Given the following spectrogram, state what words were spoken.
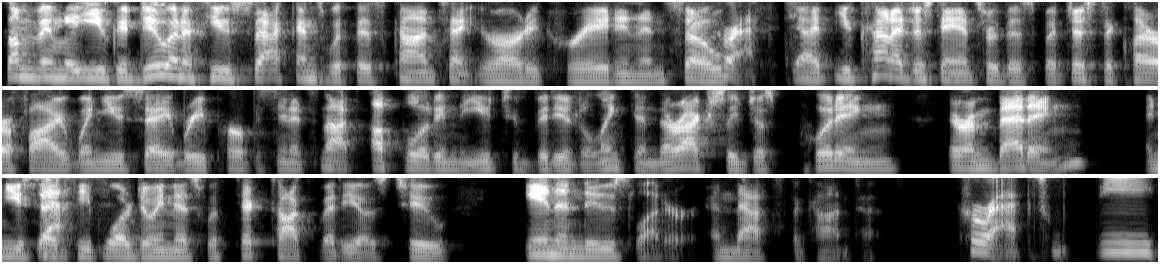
something that you could do in a few seconds with this content you're already creating. And so Correct. Yeah, you kind of just answered this, but just to clarify, when you say repurposing, it's not uploading the YouTube video to LinkedIn. They're actually just putting, they're embedding, and you said yes. people are doing this with TikTok videos too, in a newsletter, and that's the content. Correct. The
